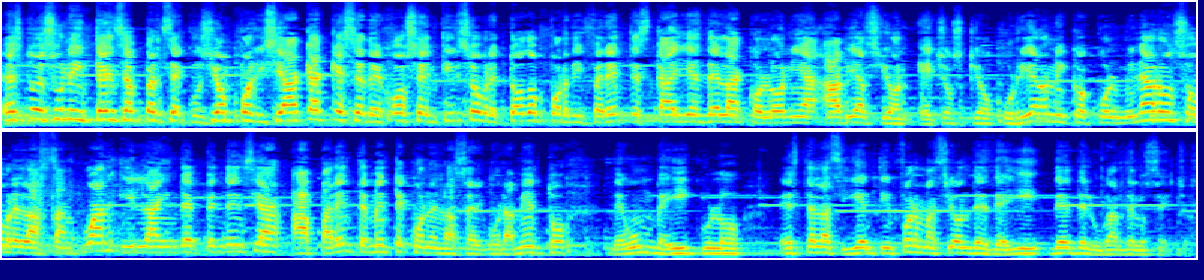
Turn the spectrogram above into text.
Esto es una intensa persecución policíaca que se dejó sentir sobre todo por diferentes calles de la colonia Aviación, hechos que ocurrieron y que culminaron sobre la San Juan y la Independencia, aparentemente con el aseguramiento de un vehículo. Esta es la siguiente información desde allí, desde el lugar de los hechos.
